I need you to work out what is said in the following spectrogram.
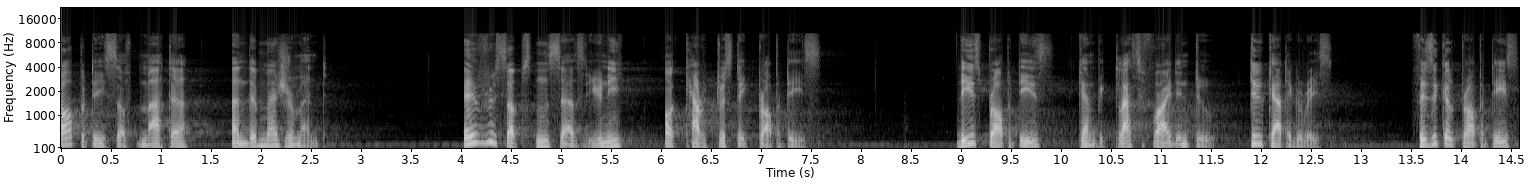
properties of matter and their measurement. Every substance has unique or characteristic properties. These properties can be classified into two categories physical properties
